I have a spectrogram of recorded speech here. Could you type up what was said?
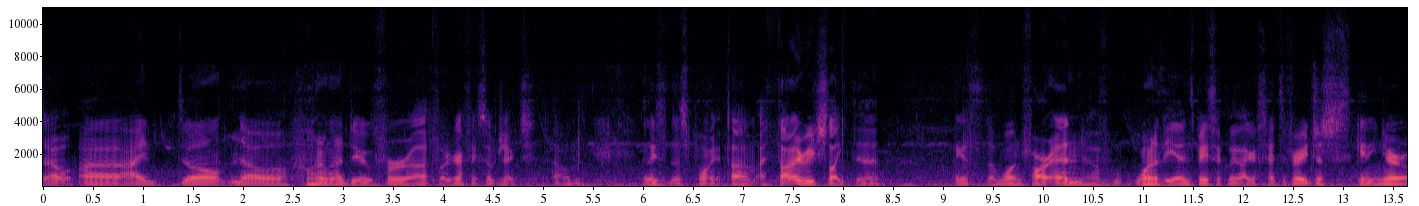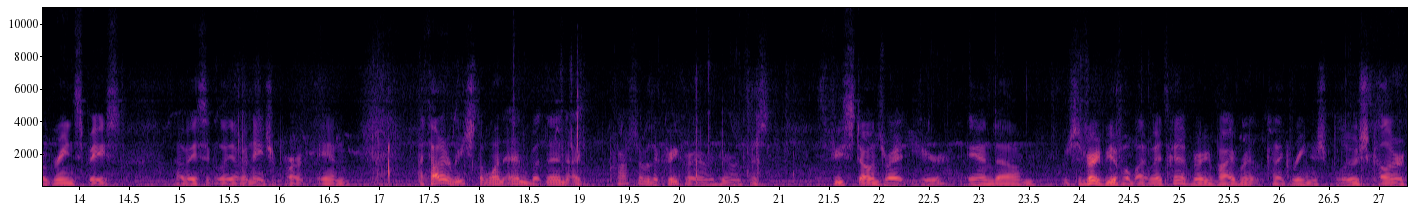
So, uh, I don't know what I'm gonna do for uh, photographic subject, um, at least at this point. Um, I thought I reached like the, I guess the one far end of one of the ends, basically. Like I said, it's a very just skinny, narrow green space, uh, basically, of a nature park. And I thought I reached the one end, but then I crossed over the creek right over here with just a few stones right here. And, um, which is very beautiful, by the way. It's got a very vibrant, kind of greenish, bluish color.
